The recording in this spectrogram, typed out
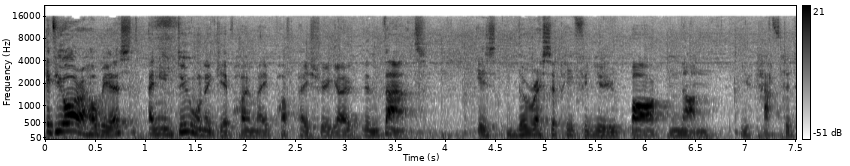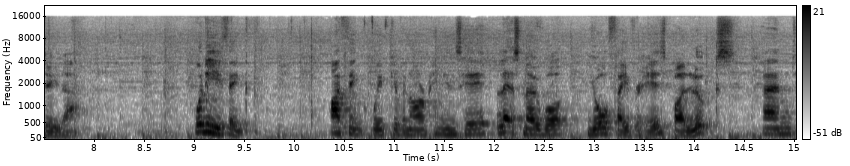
If you are a hobbyist and you do want to give homemade puff pastry a go, then that is the recipe for you, bar none. You have to do that. What do you think? I think we've given our opinions here. Let us know what your favourite is by looks, and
